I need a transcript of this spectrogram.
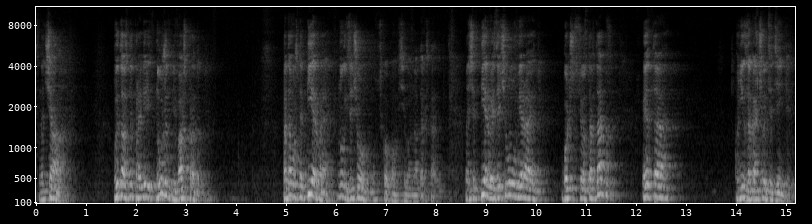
сначала вы должны проверить, нужен ли ваш продукт. Потому что первое, ну из-за чего, ну, сколько вам всего надо рассказывать. Значит, первое, из-за чего умирают больше всего стартапов, это у них заканчиваются деньги.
